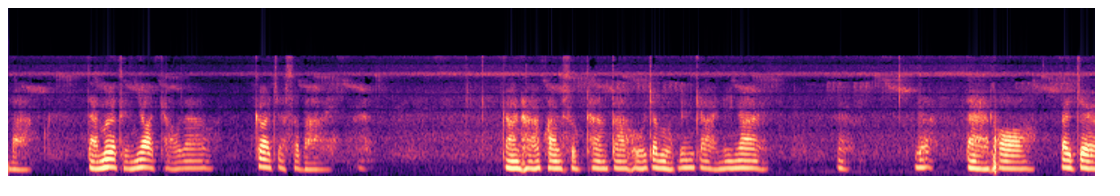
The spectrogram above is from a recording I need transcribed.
ำบาก แต่เมื่อถึงยอดเขาแล้ว ก็จะสบาย การหาความสุขทางตาหูจมูกลิ้นกายนี่ง่ายและ แต่พอไปเจอ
